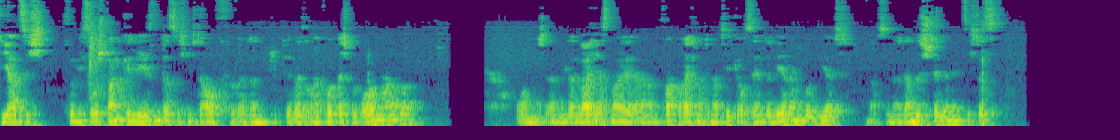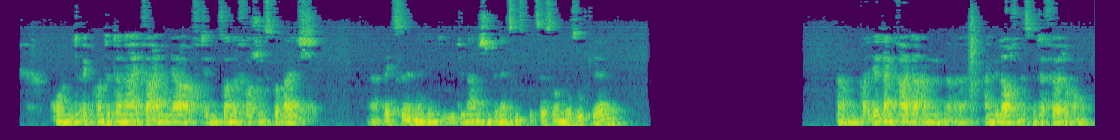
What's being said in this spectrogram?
die hat sich für mich so spannend gelesen, dass ich mich darauf äh, dann glücklicherweise auch erfolgreich beworben habe. Und ähm, dann war ich erstmal im Fachbereich Mathematik auch sehr in der Lehre involviert. Auf so einer Landesstelle nennt sich das und er konnte dann nach etwa einem Jahr auf den Sonneforschungsbereich äh, wechseln, in dem die dynamischen Benetzungsprozesse untersucht werden. Ähm, weil der dann gerade an, äh, angelaufen ist mit der Förderung.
